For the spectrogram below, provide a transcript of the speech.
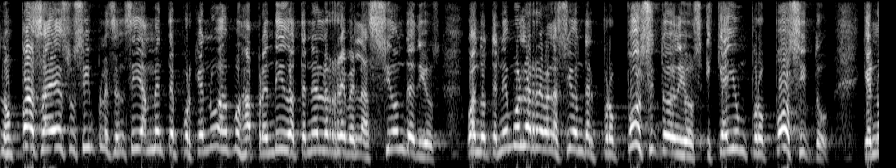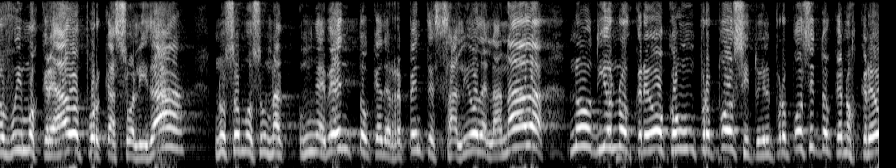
nos pasa eso simple y sencillamente porque no hemos aprendido a tener la revelación de Dios. Cuando tenemos la revelación del propósito de Dios y que hay un propósito, que no fuimos creados por casualidad, no somos un evento que de repente salió de la nada. No, Dios nos creó con un propósito y el propósito que nos creó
